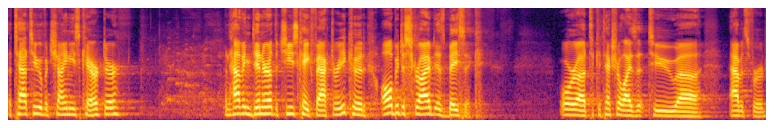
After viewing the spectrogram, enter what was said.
a tattoo of a Chinese character, and having dinner at the Cheesecake Factory could all be described as basic. Or uh, to contextualize it to uh, Abbotsford,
